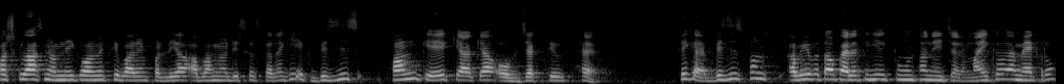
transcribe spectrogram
first class में हमने इकोनॉमिक्स के बारे में पढ़ लिया। अब हम डिस्कस कर रहे हैं कि एक बिज़नेस फर्म के क्या क्या ऑब्जेक्टिव है। ठीक है? बिज़नेस फर्म अब ये बताओ पहले तो ये कौन सा नेचर है? माइक्रो या मैक्रो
